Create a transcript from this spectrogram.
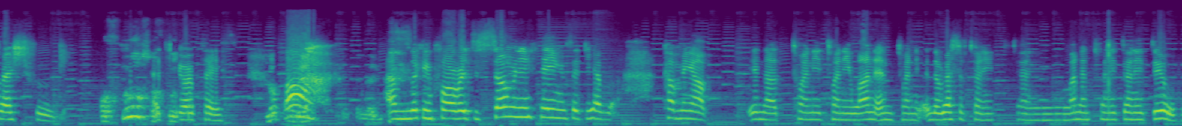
fresh food Of course, of at course. your place. No problem. Ah. I'm looking forward to so many things that you have coming up in uh, 2021 and 20 and the rest of 2021 and 2022.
